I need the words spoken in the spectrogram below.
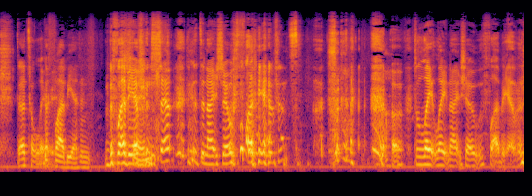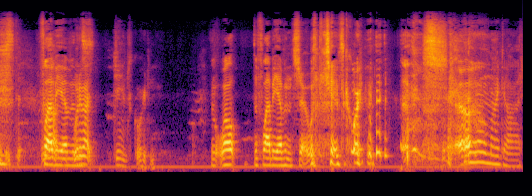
That's hilarious. The. Flabby Evans. The Flabby Trend. Evans show. The Tonight Show with Flabby Evans. Uh, the late late night show with Flabby Evans. Flabby What about- Evans. What about James Corden? Well, the Flabby Evans show with James Corden. oh my god!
